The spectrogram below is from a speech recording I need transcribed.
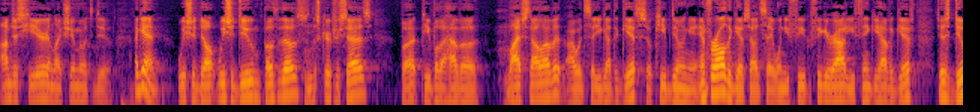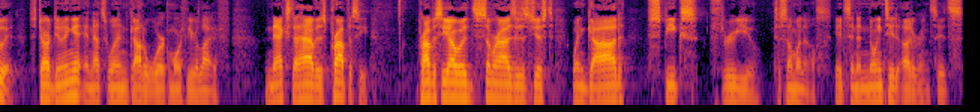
I'm just here and like show me what to do. Again, we should do, we should do both of those. Mm-hmm. The scripture says, but people that have a lifestyle of it, I would say you got the gift, so keep doing it. And for all the gifts, I would say when you fi- figure out you think you have a gift, just do it. Start doing it, and that's when God will work more through your life. Next, I have is prophecy. Prophecy, I would summarize as just when God speaks through you to someone else. It's an anointed utterance. It's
